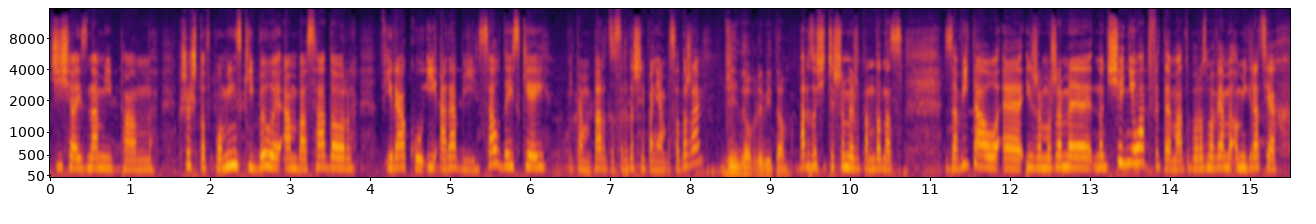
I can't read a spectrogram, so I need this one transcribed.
Dzisiaj z nami pan Krzysztof Płomiński, były ambasador w Iraku i Arabii Saudyjskiej. Witam bardzo serdecznie panie ambasadorze. Dzień dobry, witam. Bardzo się cieszymy, że pan do nas zawitał e, i że możemy, no dzisiaj niełatwy temat, bo rozmawiamy o migracjach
